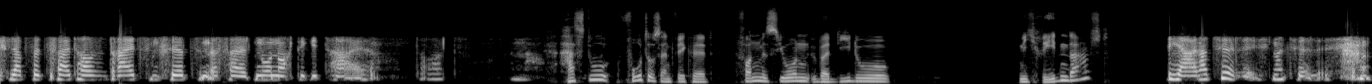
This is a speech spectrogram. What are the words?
ich glaube seit 2013, 14 ist halt nur noch digital dort. Genau. Hast du Fotos entwickelt von Missionen, über die du nicht reden darfst? Ja, natürlich, natürlich.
